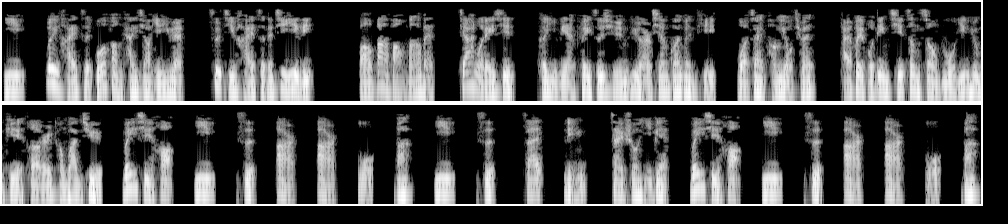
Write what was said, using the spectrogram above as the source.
一、为孩子播放胎教音乐，刺激孩子的记忆力。宝爸宝妈们，加我微信可以免费咨询育儿相关问题。我在朋友圈还会不定期赠送母婴用品和儿童玩具。微信号：一四二二五八一四三零。再说一遍，微信号：一四二二五八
